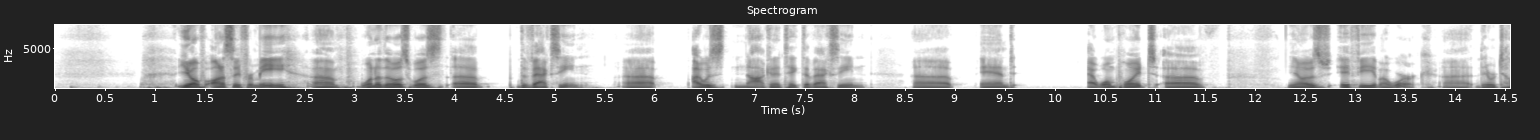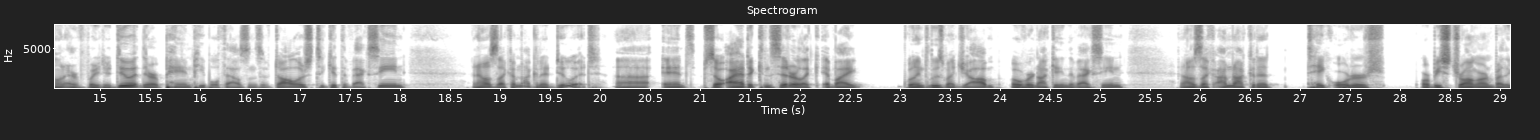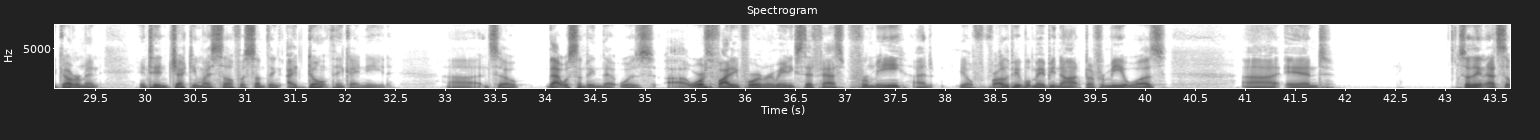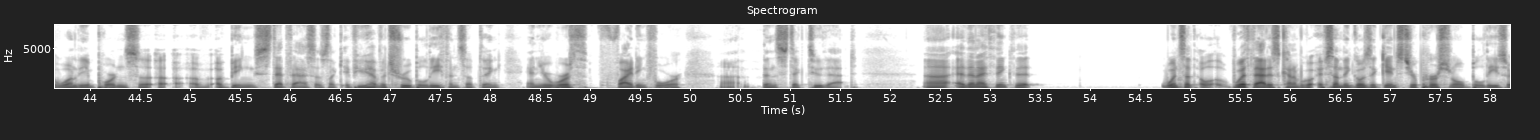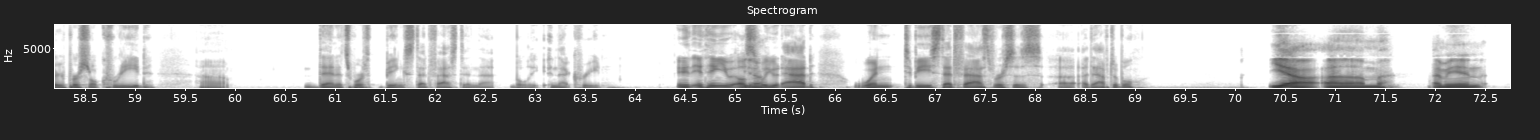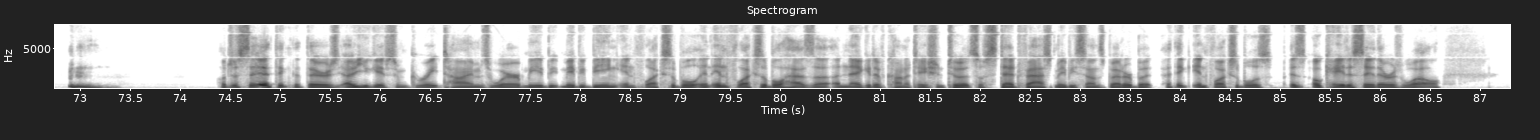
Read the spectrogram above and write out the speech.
you know, honestly, for me, um, one of those was uh, the vaccine uh, I was not going to take the vaccine. Uh, and at one point, uh, you know, it was iffy at my work. Uh, they were telling everybody to do it. They were paying people thousands of dollars to get the vaccine. And I was like, I'm not going to do it. Uh, and so I had to consider, like, am I willing to lose my job over not getting the vaccine? And I was like, I'm not going to take orders or be strong armed by the government into injecting myself with something I don't think I need. Uh, and so that was something that was uh, worth fighting for and remaining steadfast for me. And you know, for other people, maybe not, but for me, it was. Uh, and so I think that's one of the importance of, uh, uh, of, of being steadfast. It's like if you have a true belief in something and you're worth fighting for, uh, then stick to that. Uh, and then I think that when something with that is kind of if something goes against your personal beliefs or your personal creed, uh, then it's worth being steadfast in that belief in that creed. Anything you else yeah. you would add when to be steadfast versus uh, adaptable? Yeah, um, I mean, I'll just say I think that there's uh, you gave some great times where maybe maybe being inflexible and inflexible has a, a, negative connotation to it. So steadfast maybe sounds better, but I think inflexible is is okay to say there as well.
